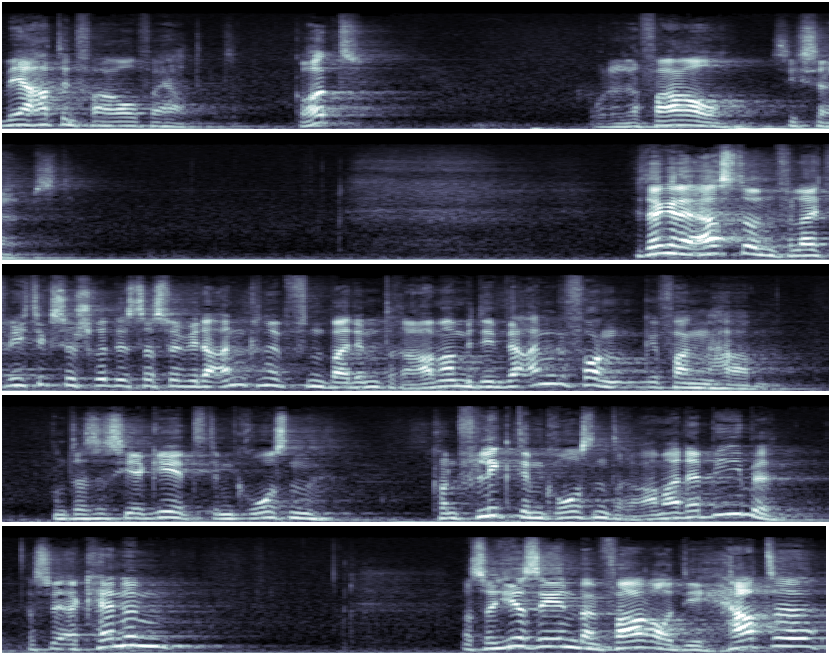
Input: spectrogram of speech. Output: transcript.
Wer hat den Pharao verhärtet? Gott oder der Pharao sich selbst? Ich denke, der erste und vielleicht wichtigste Schritt ist, dass wir wieder anknüpfen bei dem Drama, mit dem wir angefangen haben. Und dass es hier geht, dem großen Konflikt, dem großen Drama der Bibel. Dass wir erkennen, was wir hier sehen beim Pharao, die Härte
